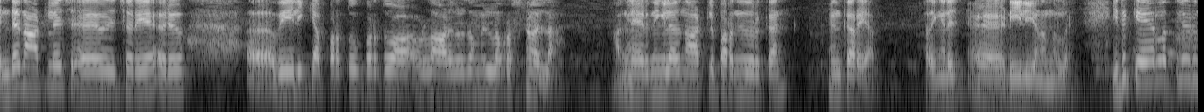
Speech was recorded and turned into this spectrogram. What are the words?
എന്റെ നാട്ടിലെ ചെറിയ ഒരു വേലിക്കപ്പുറത്തും ഇപ്പുറത്തും ഉള്ള ആളുകൾ തമ്മിലുള്ള പ്രശ്നമല്ല. അങ്ങനെയായിരുന്നെങ്കിൽ അത് നാട്ടിൽ പറഞ്ഞു തീർക്കാൻ നിങ്ങൾക്കറിയാം അതെങ്ങനെ ഡീൽ ചെയ്യണം എന്നുള്ളത്. ഇത് കേരളത്തിലെ ഒരു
